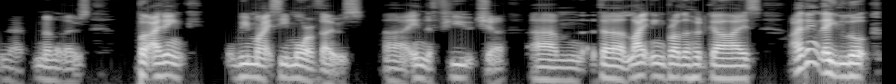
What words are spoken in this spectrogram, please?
No, none of those. But I think we might see more of those uh, in the future um, the Lightning Brotherhood guys. I think they look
